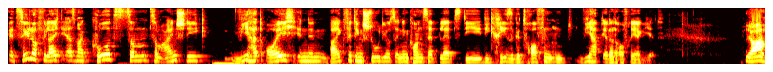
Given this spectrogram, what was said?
erzähl doch vielleicht erstmal kurz zum, zum Einstieg, wie hat euch in den Bikefitting-Studios, in den Concept Labs die, die Krise getroffen und wie habt ihr darauf reagiert? Ja,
